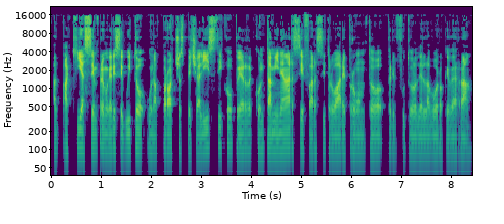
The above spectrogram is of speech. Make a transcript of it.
a, a chi ha sempre magari seguito un approccio specialistico per contaminarsi e farsi trovare pronto per il futuro del lavoro che verrà?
